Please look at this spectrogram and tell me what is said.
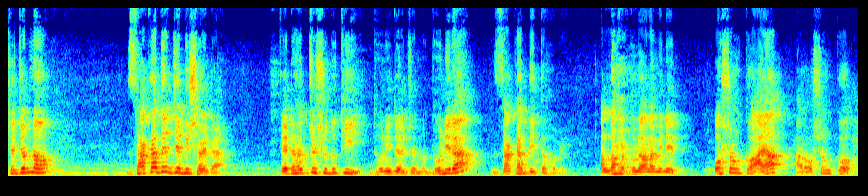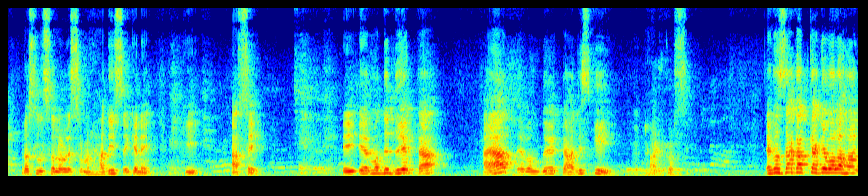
সেজন্য জাকাতের যে বিষয়টা, এটা হচ্ছে শুধু কি? ধনীদের জন্য। ধনীরা জাকাত দিতে হবে। আল্লাহ রাব্বুল আলমিনের অসংখ্য আয়াত আর অসংখ্য রসুল সাল্লাহ ইসলামের হাদিস এখানে কি আছে? এই, এর মধ্যে দুই একটা আয়াত এবং দুই একটা হাদিস কি পাঠ করছি। এখন জাকাত কাকে বলা হয়?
